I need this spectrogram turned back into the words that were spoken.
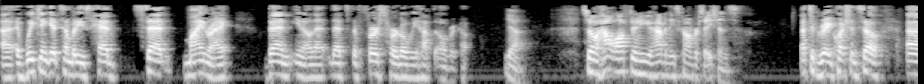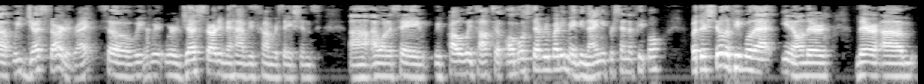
uh, if we can get somebody's head set, mind right, then, you know, that, that's the first hurdle we have to overcome. Yeah. So how often are you having these conversations? That's a great question. So, uh, we just started, right? So we, we're just starting to have these conversations. Uh, I want to say we've probably talked to almost everybody, maybe 90% of people, but there's still the people that, you know, they're, they're, um,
